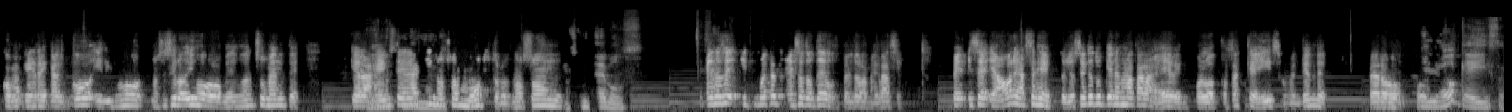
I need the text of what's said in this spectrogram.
como que recalcó y dijo, no sé si lo dijo o lo dijo en su mente, que la No gente de aquí no son monstruos, no son. No son devils. Entonces, y tú metes esos dos dedos, perdóname, gracias. Pero dice, y ahora haces esto. Yo sé que tú quieres matar a Evan por las cosas que hizo, ¿me entiendes? Pero Por lo que hizo.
